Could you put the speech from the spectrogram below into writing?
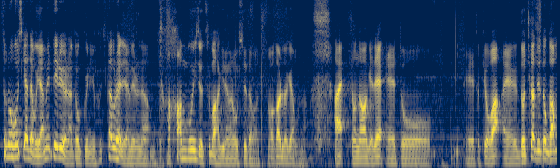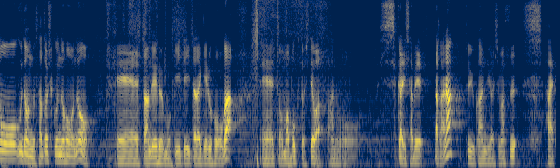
その方式やったらもうやめてるよなとっくに。2日ぐらいでやめるな。半分以上唾吐きながら押してたわ。分かるだけやもんな。はいそんなわけでえっ、とえっ、と今日は、えー、どっちかというと蒲生うどんのさとしくんの方の、えー、スタンド F も聞いていただける方がえっ、とまあ僕としてはあのしっかり喋ったかなという感じがします。はい、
